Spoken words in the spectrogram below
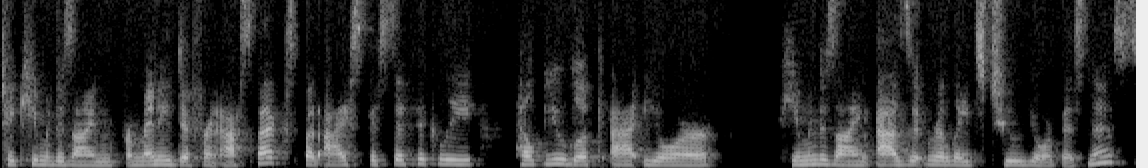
take human design from many different aspects, but I specifically help you look at your human design as it relates to your business.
